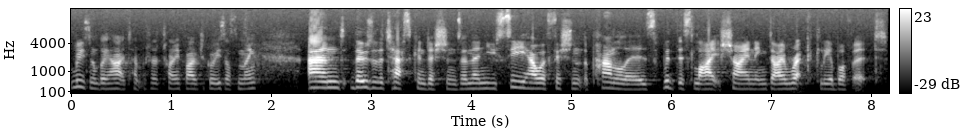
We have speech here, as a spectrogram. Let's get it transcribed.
reasonably high temperature, 25 degrees or something. And those are the test conditions. And then you see how efficient the panel is with this light shining directly above it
